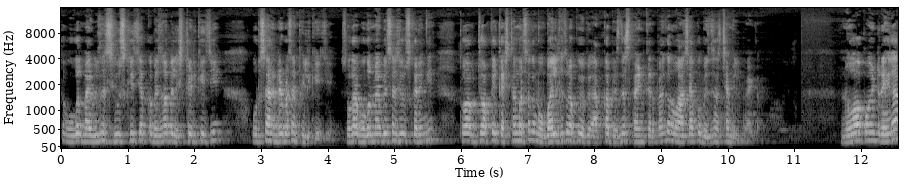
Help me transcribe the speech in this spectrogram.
तो गूगल माई बिज़नेस यूज़ कीजिए, आपका बिज़नेस पे लिस्टेड कीजिए। और उसे हंड्रेड परसेंट फील कीजिए। सो अगर गूगल मैप बिज़नेस यूज़ करेंगे तो आप जो आपके कस्टमर्स होंगे मोबाइल के थ्रू आपको आपका बिज़नेस फाइंड कर पाएँगे और वहाँ से आपको बिज़नेस अच्छा मिल पाएगा। नोवा पॉइंट रहेगा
